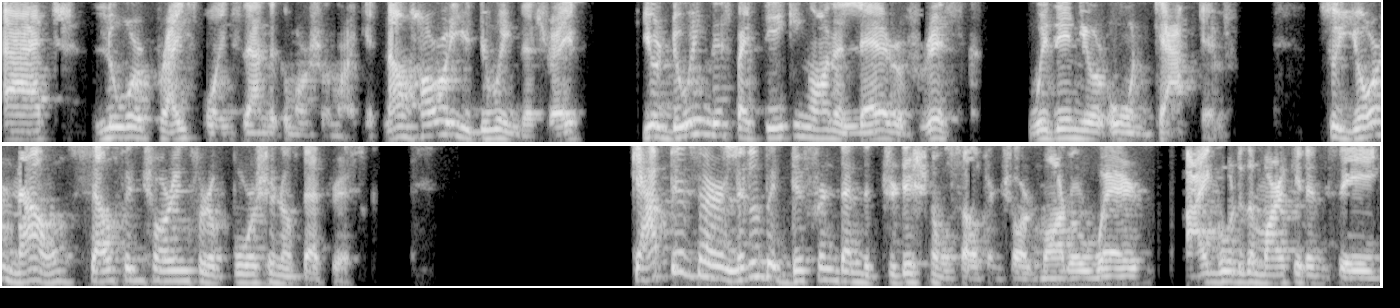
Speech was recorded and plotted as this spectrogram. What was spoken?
at lower price points than the commercial market. Now how are you doing this right? You're doing this by taking on a layer of risk within your own captive. So you're now self-insuring for a portion of that risk Captives are a little bit different than the traditional self-insured model where I go to the market and say,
